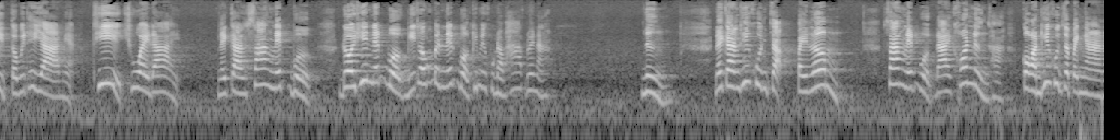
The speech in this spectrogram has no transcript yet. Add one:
จิตวิทยาเนี่ย ที่ช่วยได้ในการสร้าง network โดยที่ network นี้ต้องเป็น network ที่มีคุณภาพด้วยนะหนึ่งในการที่คุณจะไปเริ่มสร้าง network ได้ข้อหนึ่งค่ะ ก่อนที่คุณจะไปงาน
